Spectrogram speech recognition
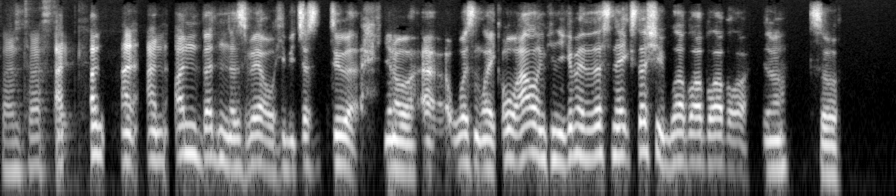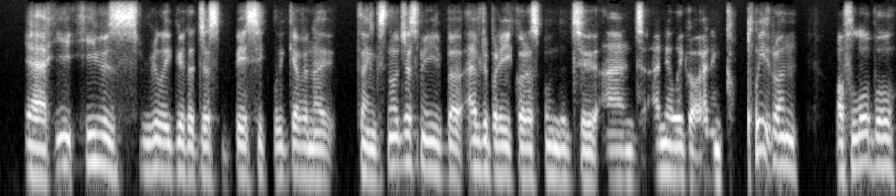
Fantastic. And, and, and, unbidden as well. He would just do it. You know, uh, it wasn't like, oh, Alan, can you give me this next issue? Blah, blah, blah, blah. You know, so yeah, he, he was really good at just basically giving out things, not just me, but everybody he corresponded to. And I nearly got an incomplete run of Lobo,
